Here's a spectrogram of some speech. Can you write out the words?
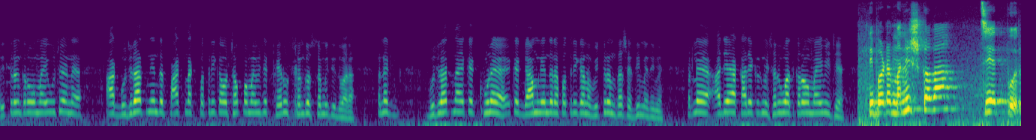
વિતરણ કરવામાં આવ્યું છે અને આ ગુજરાતની અંદર પાંચ લાખ પત્રિકાઓ છાપવામાં આવી છે ખેડૂત સંઘર્ષ સમિતિ દ્વારા. અને ગુજરાતના એક એક ખૂણે એક એક ગામની અંદર આ પત્રિકાનું વિતરણ થશે ધીમે ધીમે. એટલે આજે આ કાર્યક્રમની શરૂઆત કરવામાં આવી છે. રિપોર્ટર મનીષ કવા, જેતપુર.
